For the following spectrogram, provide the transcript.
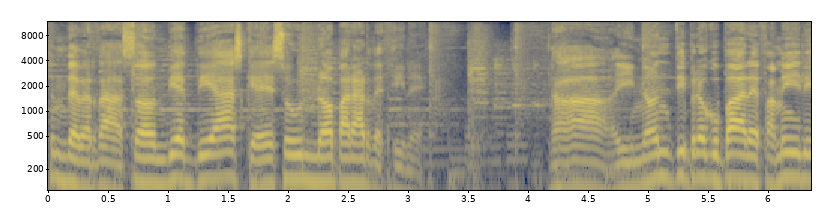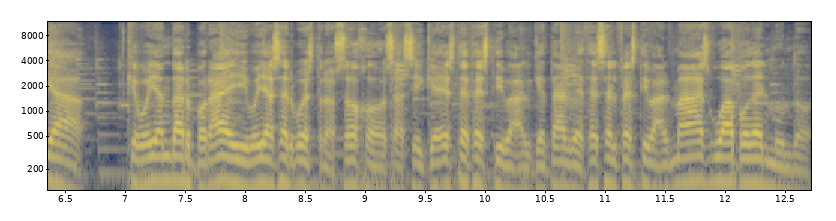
De verdad, son 10 días que es un no parar de cine. Ah, y no te preocupare familia, que voy a andar por ahí, voy a ser vuestros ojos, así que este festival, que tal vez es el festival más guapo del mundo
